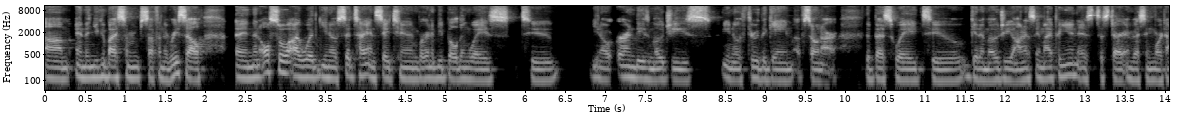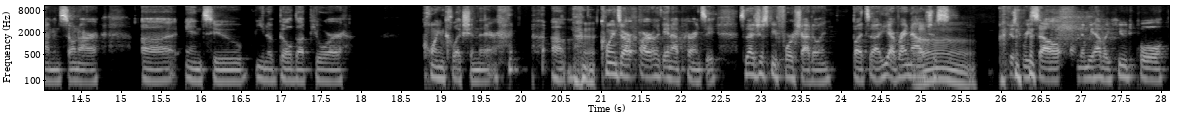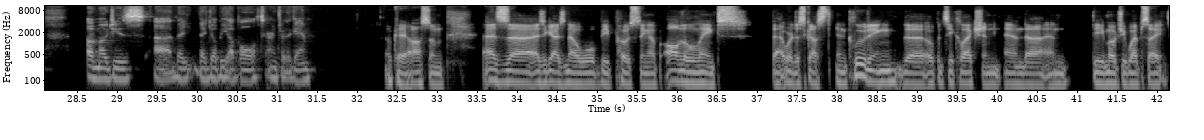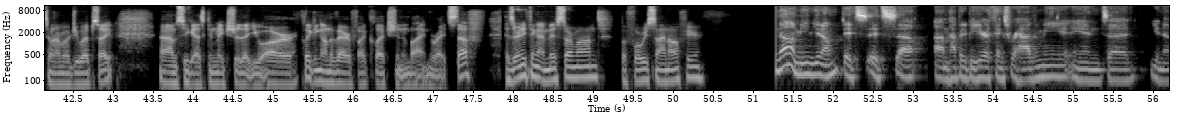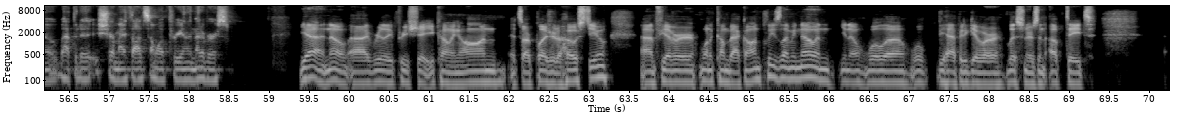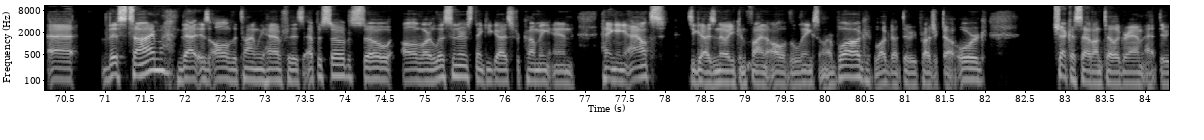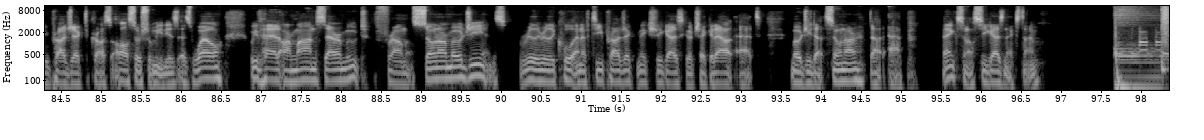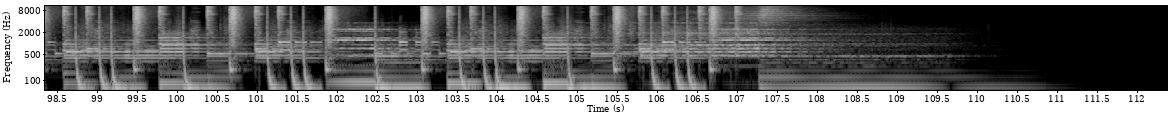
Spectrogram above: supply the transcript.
Um, and then you can buy some stuff in the resale. And then also, I would you know sit tight and stay tuned. We're going to be building ways to you know earn these Mojis you know through the game of Sonar. The best way to get Moji, honestly, in my opinion, is to start investing more time in Sonar uh, and to you know build up your coin collection there. um, coins are, are like in-app currency. So that's just be foreshadowing. But uh, yeah, right now it's just oh. just resell, and then we have a huge pool of Mojis uh, that that you'll be able to earn through the game. Okay, awesome. As uh, as you guys know, we'll be posting up all the links that were discussed, including the OpenSea collection and uh, and the Moji website, Sonar Moji website. Um, so you guys can make sure that you are clicking on the verified collection and buying the right stuff. Is there anything I missed, Armand, before we sign off here? No, I mean, you know, it's, it's, uh, I'm happy to be here. Thanks for having me. And, uh, you know, happy to share my thoughts on Web3 and the metaverse. Yeah, no, I really appreciate you coming on. It's our pleasure to host you. Uh, if you ever want to come back on, please let me know, and you know we'll uh, we'll be happy to give our listeners an update. At this time, that is all of the time we have for this episode. So, all of our listeners, thank you guys for coming and hanging out. As you guys know, you can find all of the links on our blog, blog.diviproject.org. check us out on Telegram at Divi Project across all social medias as well. We've had Armand Saramout from Sonar Moji. It's really, really cool NFT project. Make sure you guys go check it out at moji.sonar.app. Thanks, and I'll see you guys next time.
